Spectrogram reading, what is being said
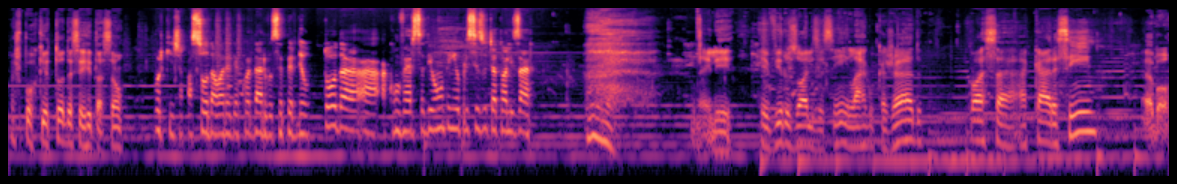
Mas por que toda essa irritação? Porque já passou da hora de acordar, você perdeu toda a, a conversa de ontem e eu preciso te atualizar. Ele revira os olhos assim, larga o cajado, coça a cara assim. É bom.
